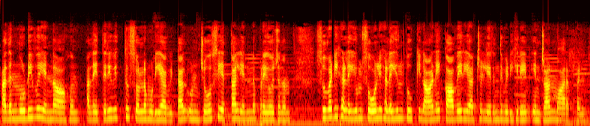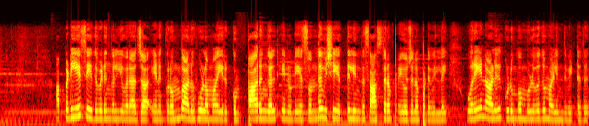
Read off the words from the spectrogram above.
அதன் முடிவு என்ன ஆகும்? அதை தெரிவித்து சொல்ல முடியாவிட்டால் உன் ஜோசியத்தால் என்ன பிரயோஜனம்? சுவடிகளையும் சோழிகளையும் தூக்கி நானே காவேரி ஆற்றில் இருந்து விடுகிறேன் என்றான் மாரப்பன். அப்படியே செய்துவிடுங்கள் யுவராஜா எனக்கு ரொம்ப அனுகூலமாயிருக்கும். பாருங்கள் என்னுடைய சொந்த விஷயத்தில் இந்த சாஸ்திரம் பிரயோஜனப்படவில்லை. ஒரே நாளில் குடும்பம் முழுவதும் அழிந்துவிட்டது.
